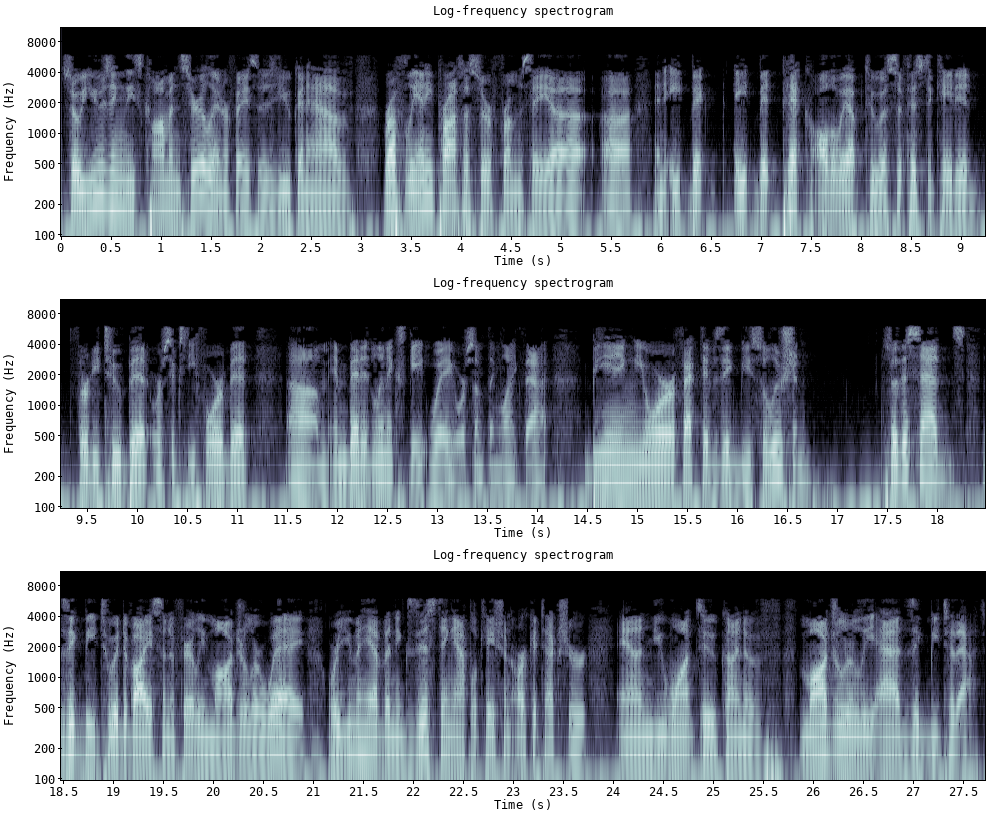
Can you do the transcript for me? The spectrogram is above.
So using these common serial interfaces, you can have roughly any processor from, say, a, a, an 8-bit 8-bit PIC all the way up to a sophisticated 32-bit or 64-bit um, embedded Linux gateway or something like that, being your effective ZigBee solution. So this adds ZigBee to a device in a fairly modular way where you may have an existing application architecture and you want to kind of modularly add ZigBee to that.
